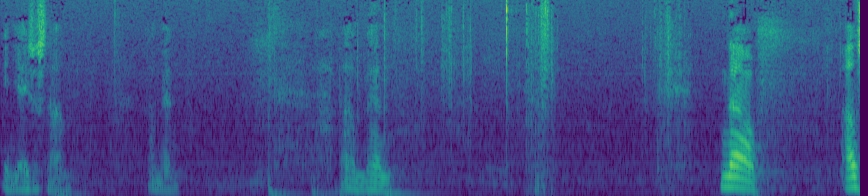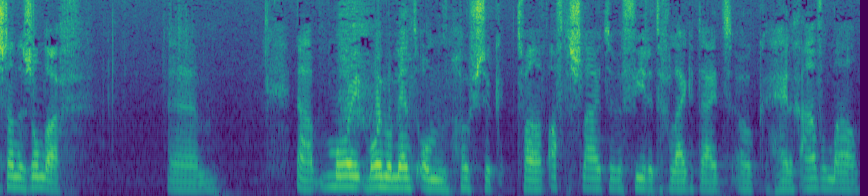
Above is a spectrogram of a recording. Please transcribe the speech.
In Jezus' naam. Amen. Amen. Nou, aanstaande zondag. Um, nou, mooi, mooi moment om hoofdstuk 12 af te sluiten. We vieren tegelijkertijd ook heilig avondmaal.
